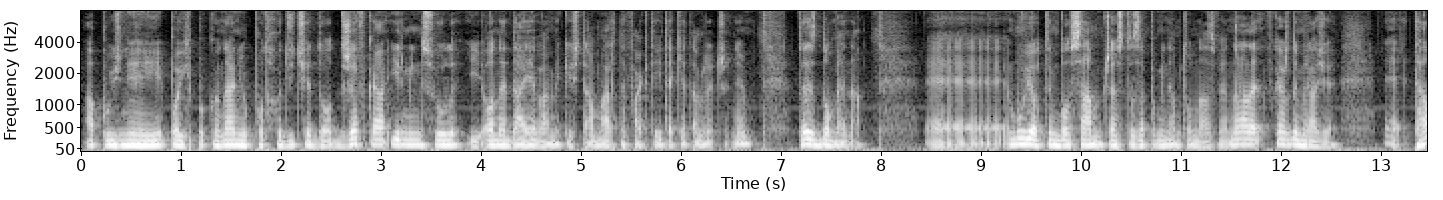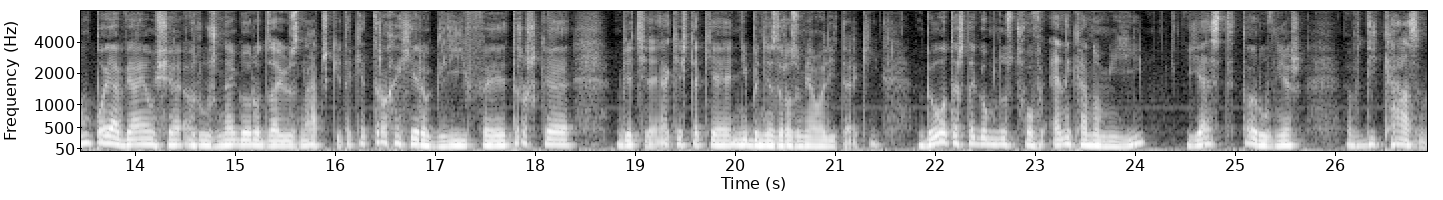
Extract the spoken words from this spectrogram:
a później po ich pokonaniu podchodzicie do drzewka Irminsul i one daje wam jakieś tam artefakty i takie tam rzeczy, nie? To jest domena. Eee, mówię o tym, bo sam często zapominam tą nazwę, no ale w każdym razie e, tam pojawiają się różnego rodzaju znaczki, takie trochę hieroglify, troszkę, wiecie, jakieś takie niby niezrozumiałe literki. Było też tego mnóstwo w Enkanomii, jest to również w Dikazm.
